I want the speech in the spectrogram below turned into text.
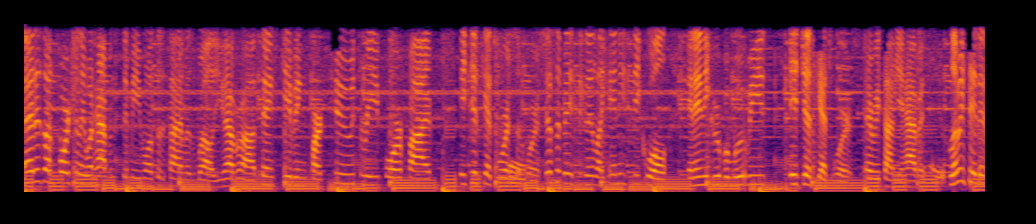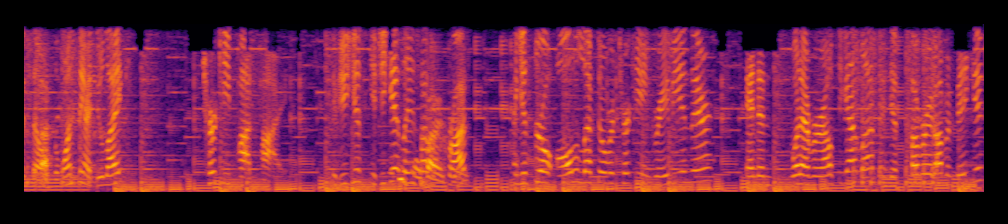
that is unfortunately what happens to me most of the time as well. You have uh, Thanksgiving part two, three, four, five. It just gets worse and worse. Just basically like any sequel in any group of movies, it just gets worse every time you have it. Let me say this though: the one thing I do like, turkey pot pie. If you just if you get some crust and just throw all the leftover turkey and gravy in there, and then whatever else you got left, and just cover it up and bake it,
